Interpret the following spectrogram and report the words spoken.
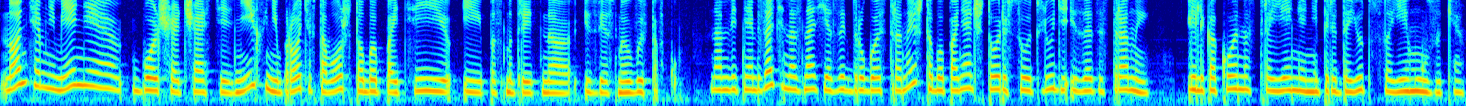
Но, тем не менее, большая часть из них не против того, чтобы пойти и посмотреть на известную выставку. Нам ведь не обязательно знать язык другой страны, чтобы понять, что рисуют люди из этой страны, или какое настроение они передают в своей музыке.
